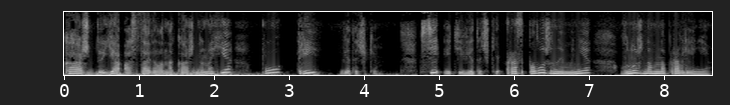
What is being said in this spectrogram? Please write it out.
каждый, я оставила на каждой ноге по три веточки. Все эти веточки расположены мне в нужном направлении.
